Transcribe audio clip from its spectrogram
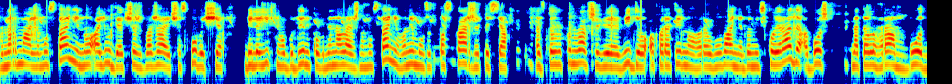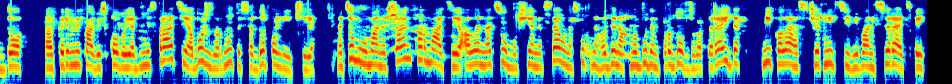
в нормальному стані? Ну а люди, якщо ж вважають, що сховище біля їхнього будинку в неналежному стані, вони можуть поскаржитися, зателефонувавши відділ оперативного реагування до міської ради, або ж на телеграм-бот до керівника військової адміністрації, або ж звернутися до поліції. На цьому у мене вся інформація, але на цьому ще не все. У наступних годинах ми будемо продовжувати рейди. Мій колега з Чернівців Іван Сірецький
